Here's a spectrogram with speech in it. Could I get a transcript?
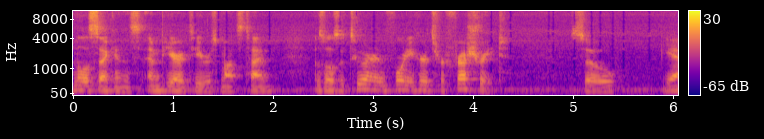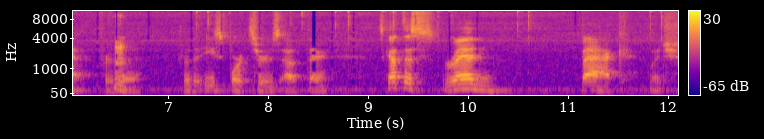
milliseconds MPRT response time, as well as a 240 hertz refresh rate. So, yeah, for the for the esportsers out there, it's got this red back, which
